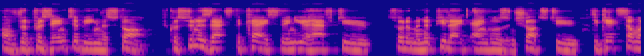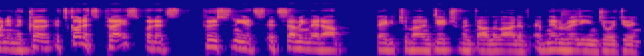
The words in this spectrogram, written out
of the presenter being the star because as soon as that's the case, then you have to sort of manipulate angles and shots to to get someone in the code. It's got its place, but it's personally it's it's something that I've maybe to my own detriment down the line, I've, I've never really enjoyed doing.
